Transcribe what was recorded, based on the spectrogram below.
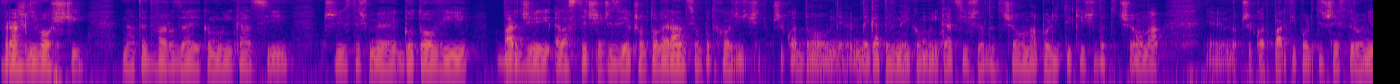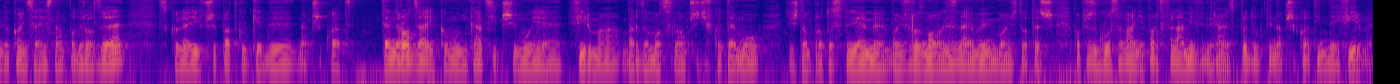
wrażliwości na te dwa rodzaje komunikacji, czy jesteśmy gotowi bardziej elastycznie, czy z większą tolerancją podchodzić na przykład do wiem, negatywnej komunikacji, jeśli dotyczy ona polityki, jeśli dotyczy ona, nie wiem, na przykład partii politycznej, z którą nie do końca jest nam po drodze. Z kolei w przypadku, kiedy na przykład ten rodzaj komunikacji przyjmuje firma bardzo mocno przeciwko temu, gdzieś tam protestujemy, bądź w rozmowach ze znajomymi, bądź to też poprzez głosowanie portfelami, wybierając produkty na przykład innej firmy.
